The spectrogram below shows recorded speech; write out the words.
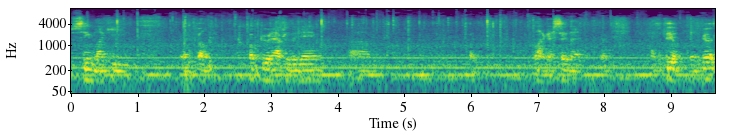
Seemed like he know, felt, felt good after the game. Um, But a lot of guys say that, how's it feel? Feels good.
